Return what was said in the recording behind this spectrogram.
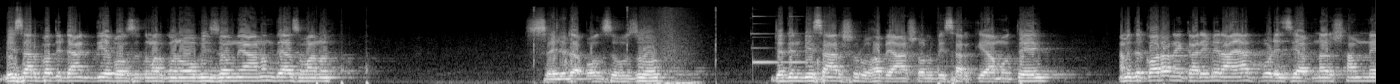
বিচারপতি ডাক দিয়ে বলছে, তোমার কোনো অভিযোগ নেই, আনন্দে আছো মানুষ। ছেলেটা বলছে, হুজুর, যেদিন বিচার শুরু হবে, আসল বিচার কেয়ামতে, আমি তো কোরআনে কারিমের আয়াত পড়েছি আপনার সামনে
